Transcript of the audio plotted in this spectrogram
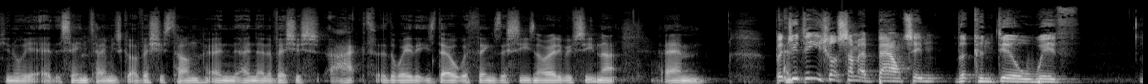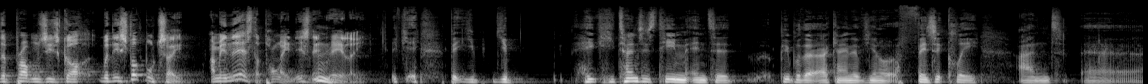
you know, at the same time, he's got a vicious tongue and, and then a vicious act, of the way that he's dealt with things this season already. We've seen that. Um, But do you think he's got something about him that can deal with the problems he's got with his football team? I mean, there's the point, isn't it? Really? if you, but you, you, he, he turns his team into people that are kind of, you know, physically and uh,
